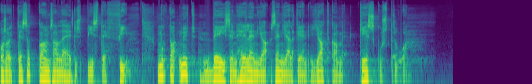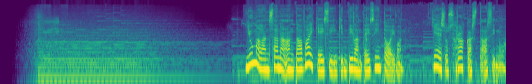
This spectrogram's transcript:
osoitteessa kansanlähetys.fi. Mutta nyt Beisen Helen ja sen jälkeen jatkamme keskustelua. Jumalan sana antaa vaikeisiinkin tilanteisiin toivon. Jeesus rakastaa sinua.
